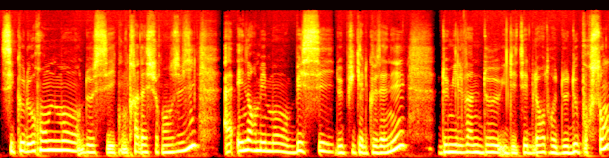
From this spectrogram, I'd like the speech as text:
c'est que le rendement de ces contrats d'assurance vie a énormément baissé depuis quelques années. 2022, il est de l'ordre de 2%.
